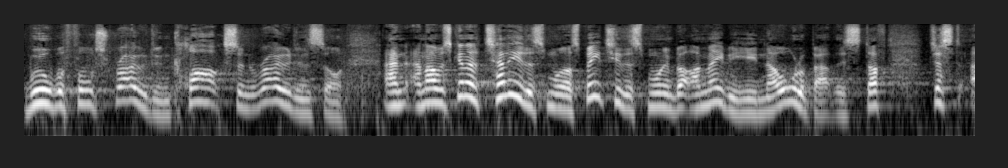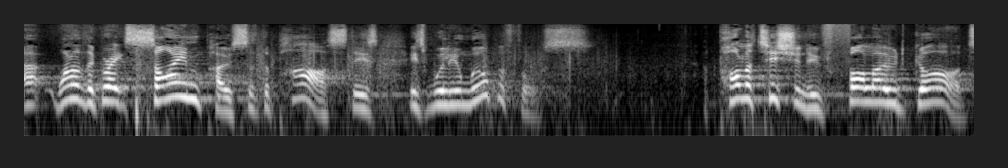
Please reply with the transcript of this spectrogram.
Wilberforce Road and Clarkson Road and so on. And, and I was going to tell you this morning, I'll speak to you this morning, but maybe you know all about this stuff. Just uh, one of the great signposts of the past is, is William Wilberforce, a politician who followed God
